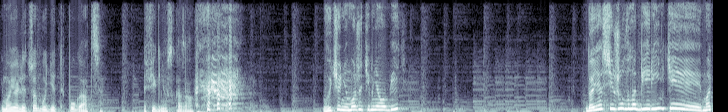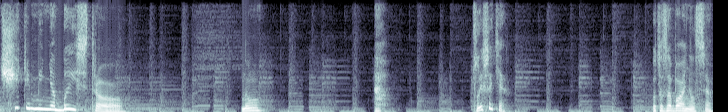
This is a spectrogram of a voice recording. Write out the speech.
и мое лицо будет пугаться. Фигню сказал. Вы что, не можете меня убить? Да я сижу в лабиринте! Мочите меня быстро! Ну? Слышите? Кто-то забанился.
